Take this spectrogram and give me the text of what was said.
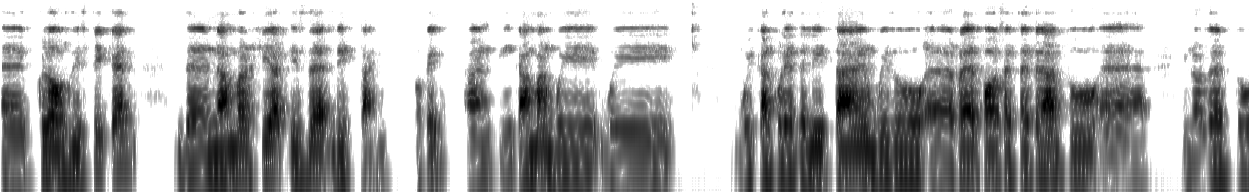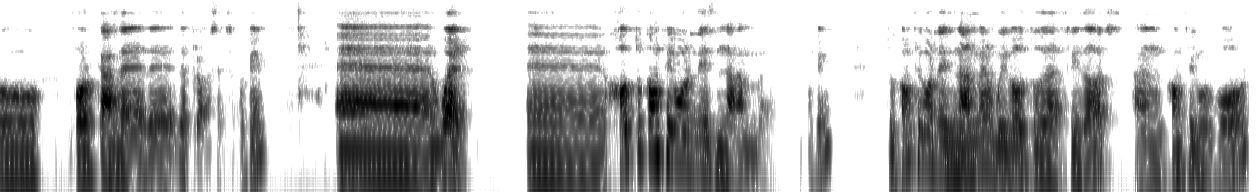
uh, close this ticket, the number here is the lead time, okay? And in Kanban, we, we, we calculate the lead time, we do uh, reports, etc., to uh, in order to forecast the, the, the process, okay? Uh, well, uh, how to configure this number, okay? To configure this number, we go to the three dots and configure board.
